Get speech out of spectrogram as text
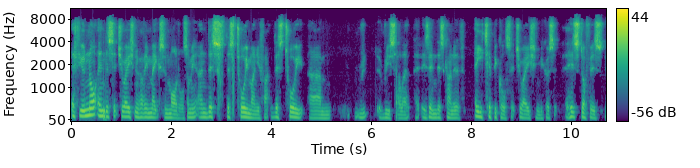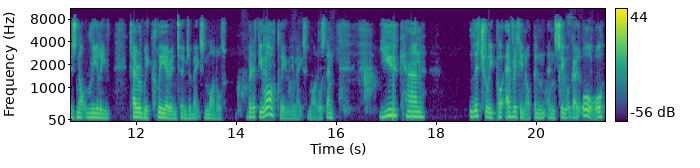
if you're not in the situation of having makes and models, I mean, and this this toy manufacturer, this toy um, re- reseller is in this kind of atypical situation because his stuff is is not really terribly clear in terms of makes and models. But if you are clear with your makes and models, then you can literally put everything up and, and see what goes. Or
